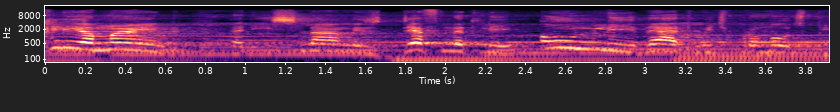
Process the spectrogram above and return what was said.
clear mind that Islam is definitely only that which promotes peace.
